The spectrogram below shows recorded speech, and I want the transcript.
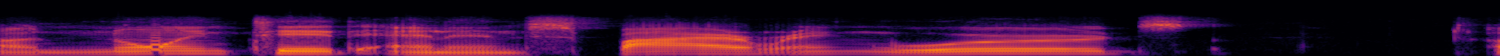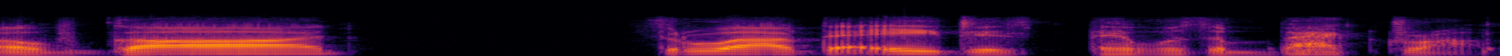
anointed and inspiring words of God throughout the ages, there was a backdrop.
